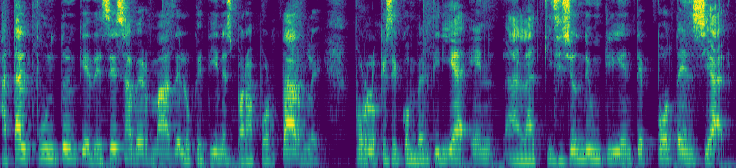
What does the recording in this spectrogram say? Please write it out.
a tal punto en que desees saber más de lo que tienes para aportarle por lo que se convertiría en la adquisición de un cliente potencial.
